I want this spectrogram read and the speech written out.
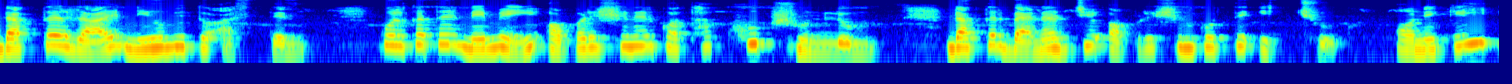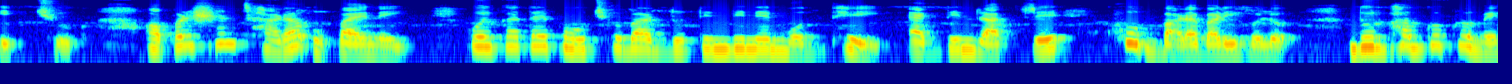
ডাক্তার রায় নিয়মিত আসতেন। কলকাতায় নেমেই অপারেশনের কথা খুব শুনলুম। ডাক্তার ব্যানার্জি অপারেশন করতে ইচ্ছুক, অনেকেই ইচ্ছুক। অপারেশন ছাড়া উপায় নেই। কলকাতায় পৌঁছবার দু তিন দিনের মধ্যেই একদিন রাত্রে খুব বাড়াবাড়ি হলো। দুর্ভাগ্যক্রমে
